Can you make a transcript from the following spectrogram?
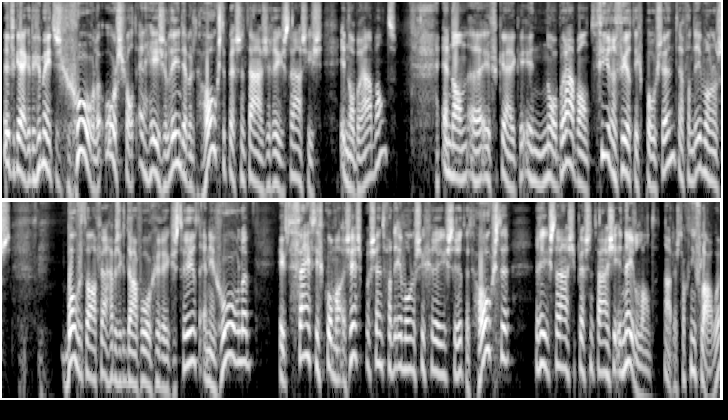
Even kijken, de gemeentes Goorlen, Oorschot en Hezeleen hebben het hoogste percentage registraties in Noord-Brabant. En dan eh, even kijken, in Noord-Brabant 44 En van de inwoners boven de 12 jaar hebben zich daarvoor geregistreerd. En in Goorlen heeft 50,6% van de inwoners zich geregistreerd. Het hoogste registratiepercentage in Nederland. Nou, dat is toch niet flauw, hè?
